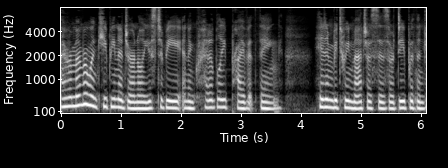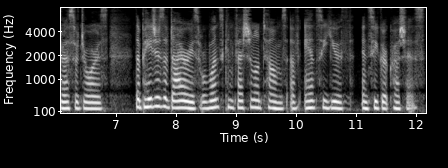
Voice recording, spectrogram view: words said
I remember when keeping a journal used to be an incredibly private thing. Hidden between mattresses or deep within dresser drawers, the pages of diaries were once confessional tomes of antsy youth and secret crushes.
